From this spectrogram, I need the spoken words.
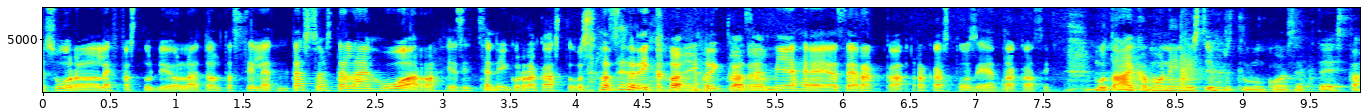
suurella leffastudiolla, että oltaisiin silleen, että tässä olisi tällainen huora, ja sitten se niinku rakastuu sellaisen rikko, Ei, rikkaaseen mieheen, ja se rakka, rakastuu siihen takaisin. Mutta aika moni niistä 90-luvun konsepteista,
